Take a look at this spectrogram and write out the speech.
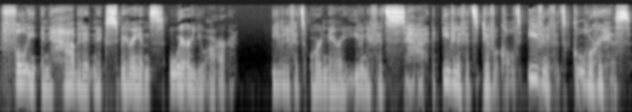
fully inhabit it and experience where you are, even if it's ordinary, even if it's sad, even if it's difficult, even if it's glorious.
